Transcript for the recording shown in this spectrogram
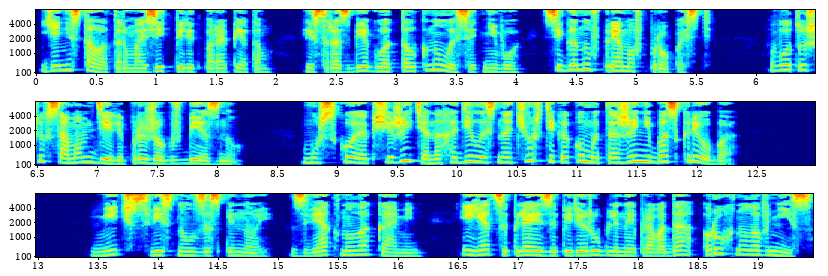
Я не стала тормозить перед парапетом и с разбегу оттолкнулась от него, сиганув прямо в пропасть. Вот уж и в самом деле прыжок в бездну. Мужское общежитие находилось на черте каком этаже небоскреба. Меч свистнул за спиной, звякнула камень, и я, цепляясь за перерубленные провода, рухнула вниз.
